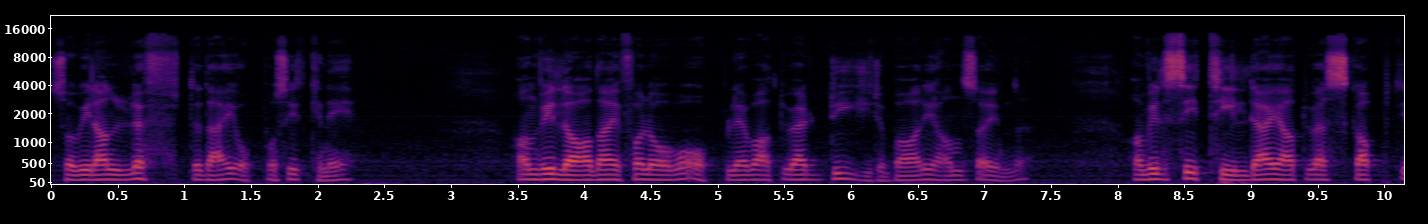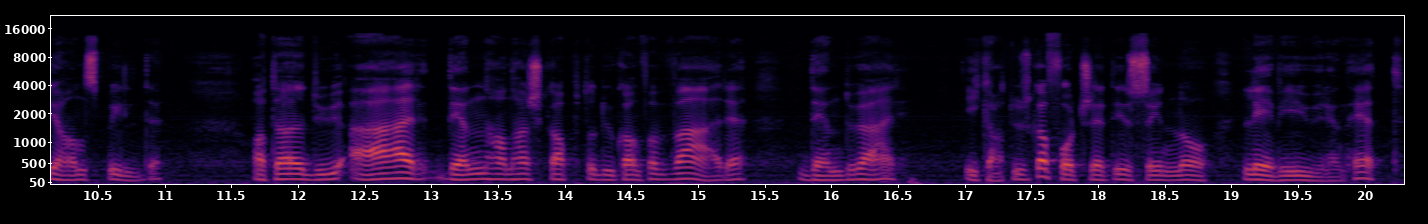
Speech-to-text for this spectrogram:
så vil han løfte deg opp på sitt kne. Han vil la deg få lov å oppleve at du er dyrebar i hans øyne. Han vil si til deg at du er skapt i hans bilde. At du er den han har skapt, og du kan få være den du er. Ikke at du skal fortsette i synd og leve i urenhet,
